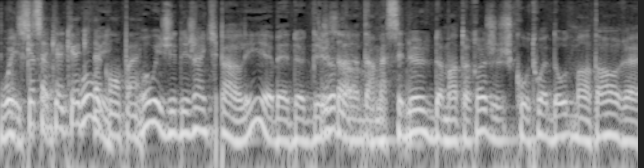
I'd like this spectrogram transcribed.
oui, est-ce que t'as quelqu'un qui t'accompagne Oui, oui, j'ai des gens à qui parler. Eh ben, déjà dans, ma cellule de mentorat, je, côtoie d'autres mentors. Euh,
